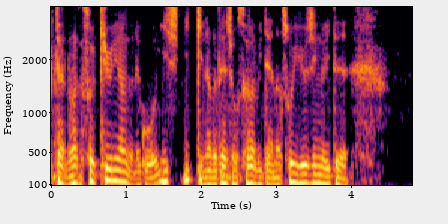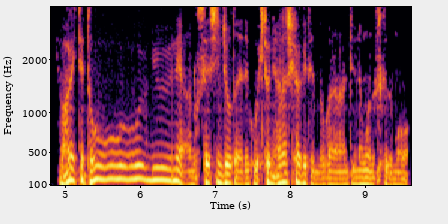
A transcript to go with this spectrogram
みたいな、なんかそういう急になんかね、こう、一気になんかテンション下がるみたいな、そういう友人がいて、あれってどういうね、あの精神状態でこう人に話しかけてんのかななんていう思うんですけども、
